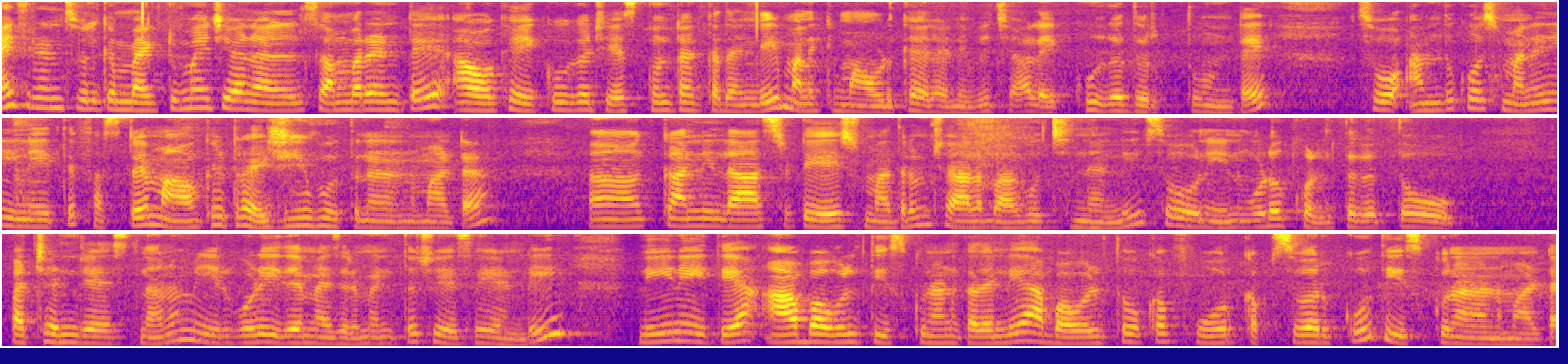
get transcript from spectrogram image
Hi friends welcome back to my channel. Summer అంటే ఆవకాయ ఎక్కువగా చేసుకుంటాం కదండి. మనకి మామిడికాయలు అనేవి చాలా ఎక్కువగా దొరుకుతూ ఉంటాయి. సో అందుకోసమని నేనైతే ఫస్ట్ టైం ఆవకాయ ట్రై చేయబోతున్నాను అనమాట కానీ లాస్ట్ టేస్ట్ మాత్రం చాలా బాగా వచ్చిందండి. సో నేను కూడా కొలతలతో పచ్చడి చేస్తున్నాను. మీరు కూడా ఇదే మెజర్మెంట్తో చేసేయండి. నేనైతే ఆ బౌల్ తీసుకున్నాను కదండి. ఆ బౌల్తో ఒక ఫోర్ కప్స్ వరకు తీసుకున్నాను అనమాట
